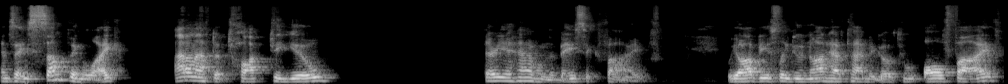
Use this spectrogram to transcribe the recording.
and say something like, I don't have to talk to you. There you have them, the basic five. We obviously do not have time to go through all five.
